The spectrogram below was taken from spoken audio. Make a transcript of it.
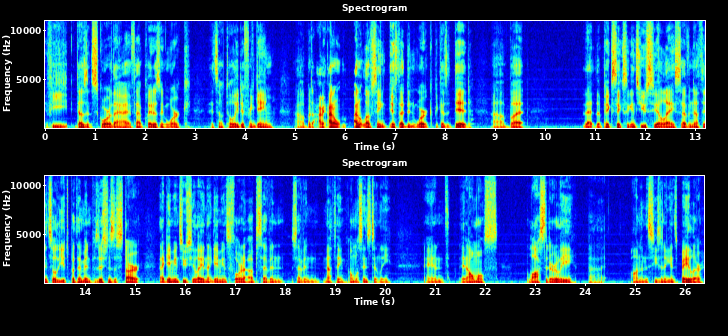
If he doesn't score that, if that play doesn't work, it's a totally different game. Uh, but I, mean, I don't I don't love saying if that didn't work because it did. Uh, but that the pick six against UCLA seven nothing. So the Utes put them in positions to start that game against UCLA and that game against Florida up seven seven nothing almost instantly, and it almost lost it early uh, on in the season against Baylor.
